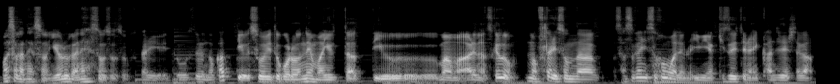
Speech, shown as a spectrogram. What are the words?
まさかね、その夜がね、そうそうそう、二人どうするのかっていう、そういうところをね、まあ言ったっていう、まあまああれなんですけど、まあ二人そんな、さすがにそこまでの意味は気づいてない感じでしたが、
